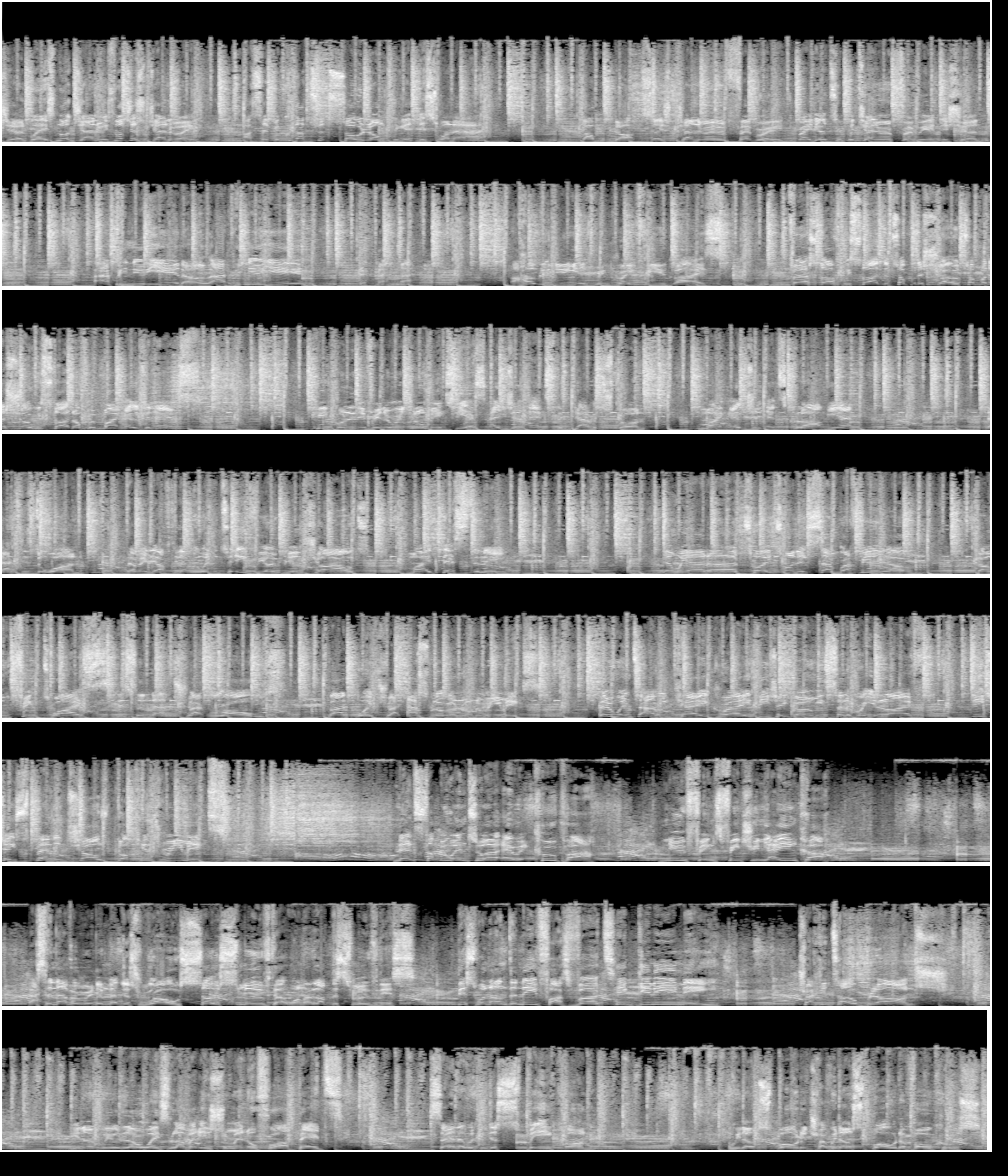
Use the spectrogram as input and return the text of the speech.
Well, it's not January, it's not just January. I said because I took so long to get this one out, you've doubled up. So it's January and February. Radio Tippa January and February edition. Happy New Year, though. Happy New Year. I hope the new year's been great for you guys. First off, we started the top of the show. Top of the show, we started off with Mike Agent X. Keep on living, original mix. Yes, Agent X, the garage gone. Mike Agent X Clark, yeah? That is the one. Directly after that, we went into Ethiopian Chyld, My Destiny. Then we had uh, Toy Tonic, Sam Ruffillo, Don't Think Twice. Listen, that track rolls. Bad Boy track, Ash Lauryn on the remix. Then we went into Aaron K, Gray, DJ Gomi, Celebrate Your Life, DJ Spen and Charles Dockins remix. Next up, we went to uh, Eric Kupper. New Things featuring YaniKa. That's another rhythm that just rolls. So smooth, that one. I love the smoothness. This one underneath us, Vertiginini. Track entitled Blanche. You know, we will always love an instrumental for our beds. Saying that we can just speak on. We don't spoil the track, we don't spoil the vocals.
